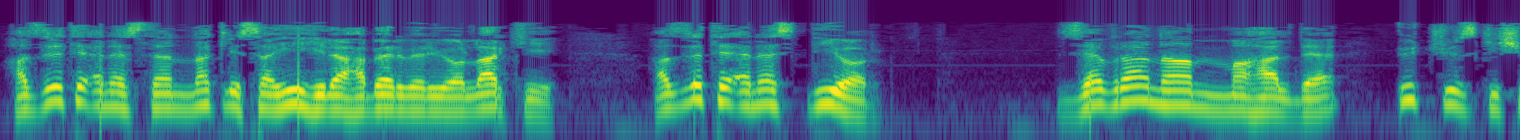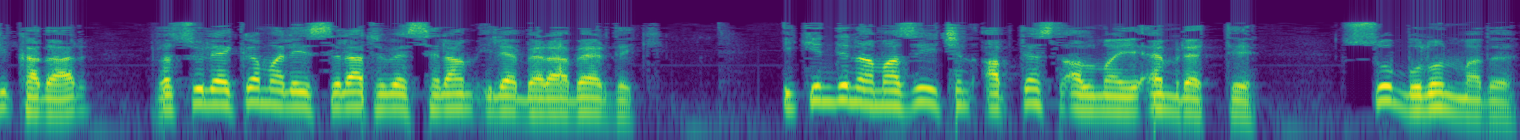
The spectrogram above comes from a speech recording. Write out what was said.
Hazreti Enes'ten nakli sahih ile haber veriyorlar ki, Hazreti Enes diyor, Zevra nam mahalde 300 kişi kadar Resul Ekrem Aleyhissalatu vesselam ile beraberdik. İkindi namazı için abdest almayı emretti. Su bulunmadı.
